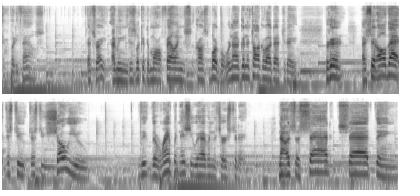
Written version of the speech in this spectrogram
everybody fails. That's right. I mean, just look at the moral failings across the board, but we're not going to talk about that today. We're going to I said all that just to just to show you the, the rampant issue we have in the church today. Now, it's a sad, sad thing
